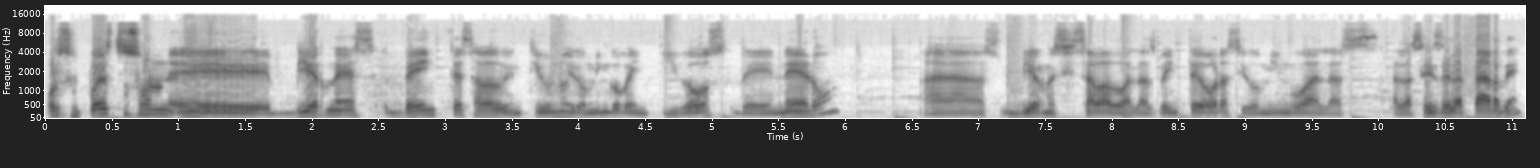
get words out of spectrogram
Por supuesto, son eh, viernes 20, sábado 21 y domingo 22 de enero. viernes y sábado a las 20 horas y domingo a las, a las 6 de la tarde.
